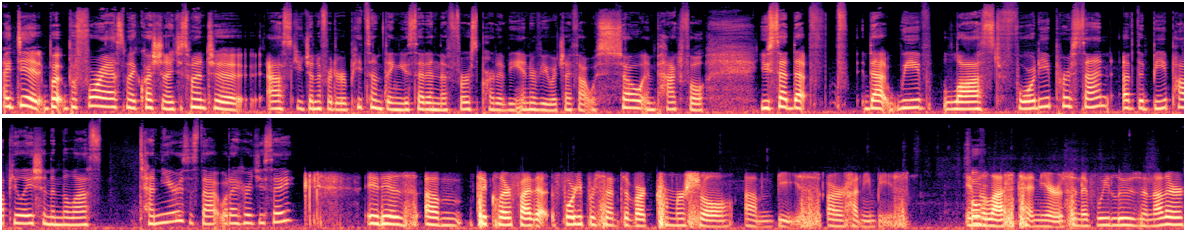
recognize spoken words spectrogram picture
I did, but before I ask my question, I just wanted to ask you, Jennifer, to repeat something you said in the first part of the interview, which I thought was so impactful. You said that f- that we've lost forty percent of the bee population in the last ten years. Is that what I heard you say? It is um, to clarify that 40% of our commercial um, bees are honeybees in Oh. the last 10 years, and if we lose another,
